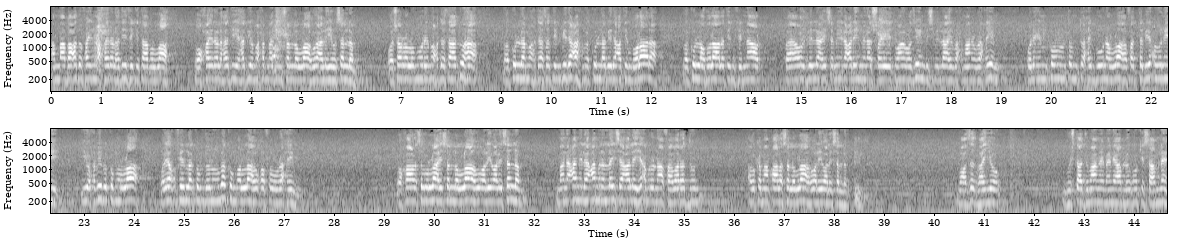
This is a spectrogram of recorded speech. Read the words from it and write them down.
أما بعد، فإن خير الحديث كتاب الله، وخير الهدي هدي محمد صلى الله عليه وسلم، وشر الأمور محدثاتها، وكل محدثة بدعة، وكل بدعة ضلالة، وكل ضلالة في النار. فأعوذ بالله سميع العليم من الشيطان الرجيم. بسم الله الرحمن الرحيم. قل إن كنتم تحبون الله فاتبعوني، يحببكم الله ويغفر لكم ذنوبكم، والله غفور رحيم. وقال رسول الله صلى الله عليه وآله وسلم، من عمل عملا ليس عليه أمرنا فهو رد. أو كما قال صلى الله عليه وآله وسلم. معزز بھائیوں گزشتہ جمعہ میں میں نے آپ لوگوں کے سامنے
